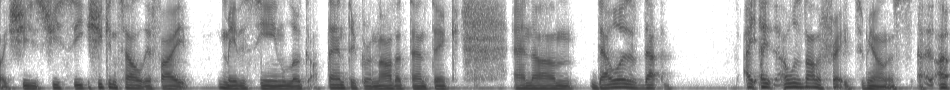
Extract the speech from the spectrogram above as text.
Like she's she see she can tell if I made a scene look authentic or not authentic, and um, that was that. I, I, I was not afraid, to be honest. I,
